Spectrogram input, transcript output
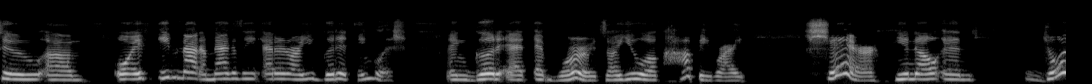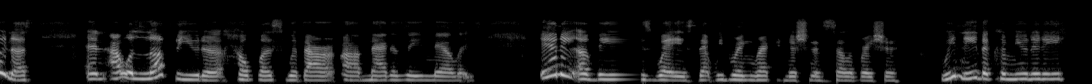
to, um, or if even not a magazine editor, are you good at English and good at, at words? Are you a copyright? Share, you know, and join us. And I would love for you to help us with our uh, magazine mailings. Any of these ways that we bring recognition and celebration, we need the community.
